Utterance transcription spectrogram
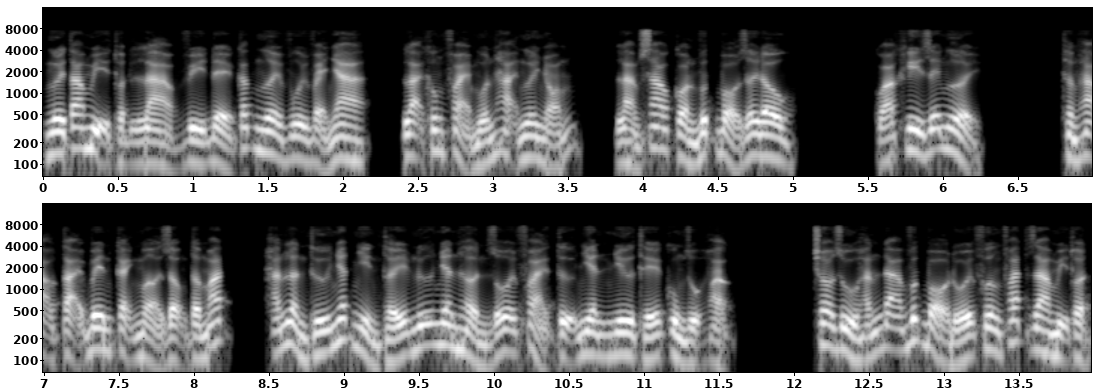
Người ta mỹ thuật là vì để các ngươi vui vẻ nha, lại không phải muốn hại ngươi nhóm, làm sao còn vứt bỏ rơi đâu? Quá khi dễ người. Thẩm hạo tại bên cạnh mở rộng tầm mắt, hắn lần thứ nhất nhìn thấy nữ nhân hờn dỗi phải tự nhiên như thế cùng dụ hoặc. Cho dù hắn đã vứt bỏ đối phương phát ra mỹ thuật,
